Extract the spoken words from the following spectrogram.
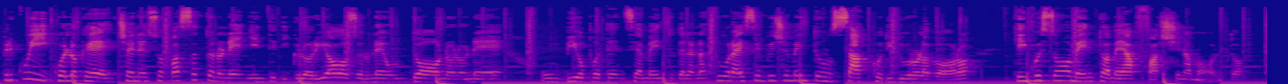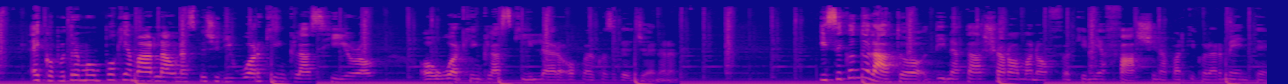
Per cui quello che c'è nel suo passato non è niente di glorioso, non è un dono, non è un biopotenziamento della natura, è semplicemente un sacco di duro lavoro che in questo momento a me affascina molto. Ecco, potremmo un po' chiamarla una specie di working class hero o working class killer o qualcosa del genere. Il secondo lato di Natasha Romanoff che mi affascina particolarmente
